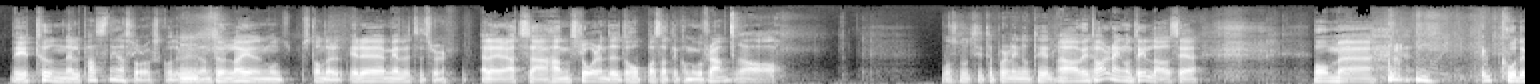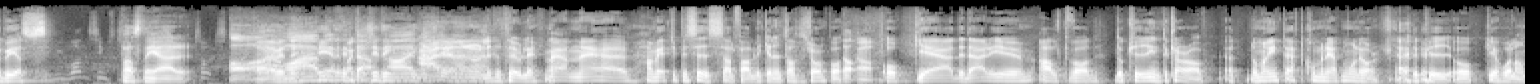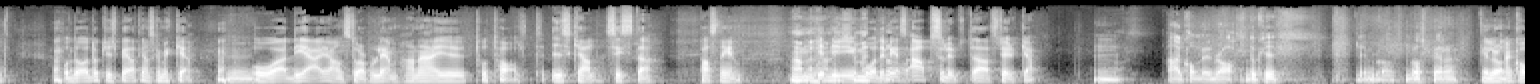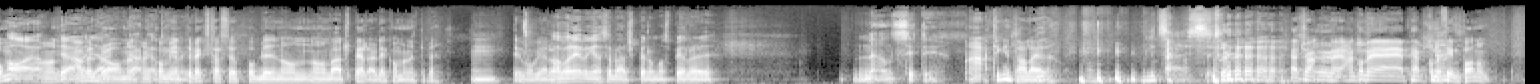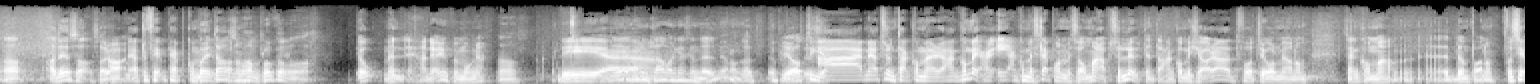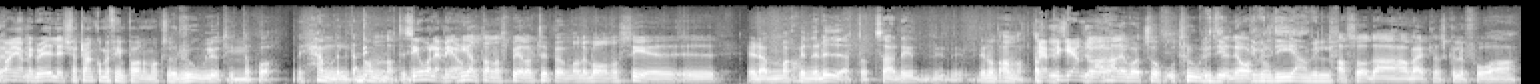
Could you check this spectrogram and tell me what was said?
Det är ju tunnelpassning han slår också, KDB. Han tunnlar ju en motståndare. Är det medvetet tror du? Eller att så här, han slår den dit och hoppas att den kommer gå fram? Ja. Måste nog titta på den en gång till. Ja, vi tar den en gång till då och ser om eh, KDBs passning är... Ja, jag vet inte. Ja, jag vet man inte. Ja, Nej, den är nog lite turlig. Men eh, han vet ju precis i alla fall vilken yta han ska slå den på. Ja. Och eh, det där är ju allt vad Doky inte klarar av. De har ju inte ett kombinerat mål i år, eh, Doky och eh, Haaland. Och då har Doky spelat ganska mycket. Och det är ju hans stora problem. Han är ju totalt iskall sista passningen. Ja, men vilket han är KDBs absoluta styrka. Han kommer ju bra, Doki. Det är en bra, bra spelare. Gillar du Han honom? kommer Ja, ja. han, Ja, är väl bra, men han kommer inte växlas upp och bli någon, någon världsspelare. Det kommer han inte bli. Det vågar jag Ja, lova. man är väl ganska världsspelare om man spelar i Man City. Nej, jag tycker inte alla är det. Lite så. Jag tror han kommer, han kommer, Pep kommer fimpa honom. Ja, ja det är så. Ja, jag tror Pep kommer Var det inte fimpa han som honom. handplockade honom då? Jo, men det det har han gjort med många. Ja. Det är... Nej, har inte han varit ganska nöjd med honom då? Jag tycker- Nej, men jag tror inte han kommer, han kommer... Han kommer släppa honom i sommar, absolut inte. Han kommer köra två, tre år med honom. Sen kommer han eh, dumpa honom. Får se vad han gör med Grealish. Jag tror han kommer fimpa honom också. Så rolig att titta på. Det händer lite annat. i det håller jag med Det om. en helt annan spelartyp än man är van att se i, i det där maskineriet. Att så här, det, det, det är något annat. Men jag tycker ändå... Han hade varit så otroligt Det, fin i det är Arsenal. väl det han vill... Alltså där han verkligen skulle få...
